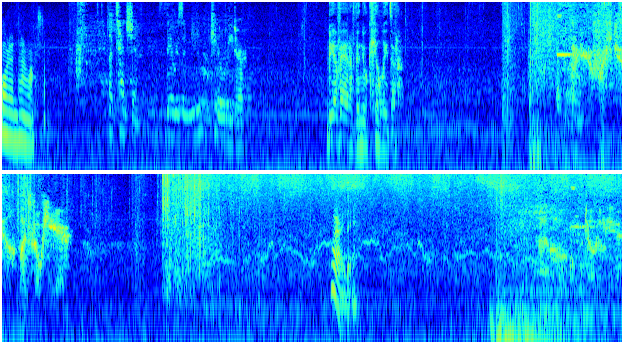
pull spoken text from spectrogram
There? Four and then I lost him. Attention. There is a new kill leader. Be aware of the new kill leader. I need a fresh kill. Let's go here. Where are they? Hello. Totem here.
